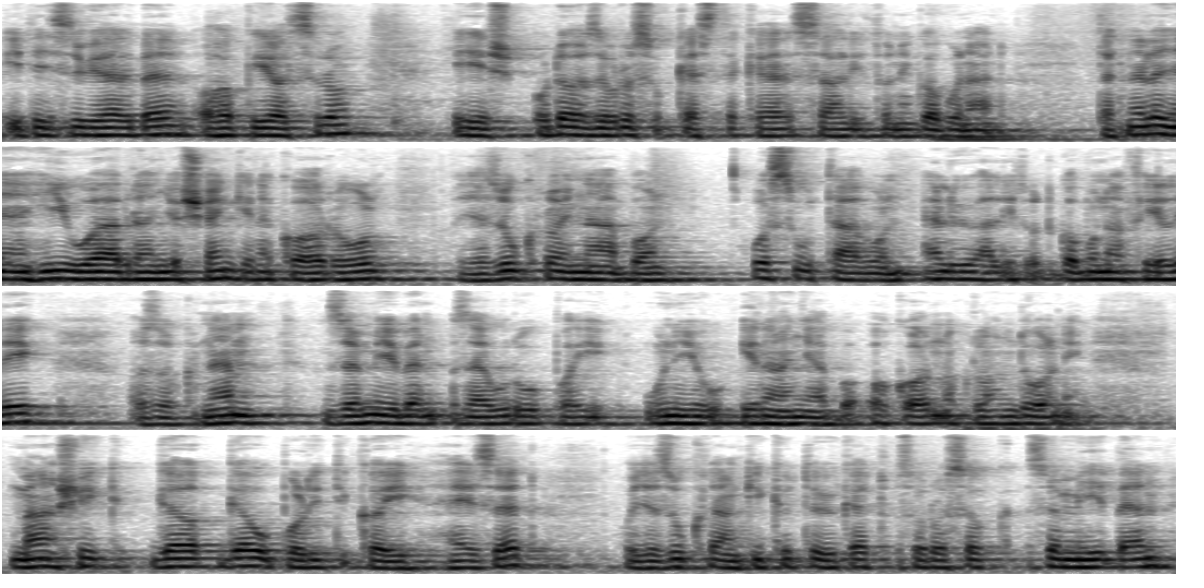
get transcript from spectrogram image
idézőjelbe a piacra, és oda az oroszok kezdtek el szállítani gabonát. Tehát ne legyen hiú ábrándja senkinek arról, hogy az Ukrajnában hosszú távon előállított gabonafélék, azok nem zömében az Európai Unió irányába akarnak landolni. Másik geopolitikai helyzet, hogy az ukrán kikötőket az oroszok zömében,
